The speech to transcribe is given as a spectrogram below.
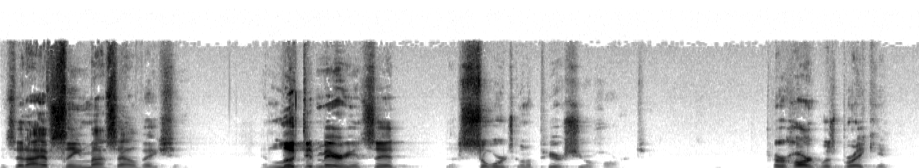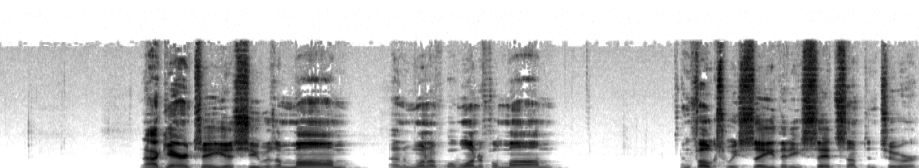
and said, I have seen my salvation. And looked at Mary and said, The sword's going to pierce your heart. Her heart was breaking. And I guarantee you, she was a mom and one of, a wonderful mom. And folks, we see that he said something to her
